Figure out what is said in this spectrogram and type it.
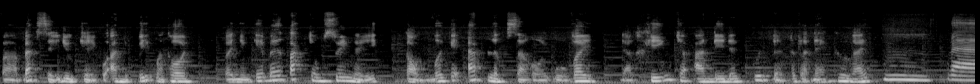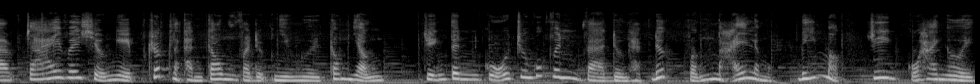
và bác sĩ điều trị của anh được biết mà thôi và những cái bế tắc trong suy nghĩ cộng với cái áp lực xã hội bủa vây đã khiến cho anh đi đến quyết định rất là đáng thương ấy Ừ, và trái với sự nghiệp rất là thành công và được nhiều người công nhận, chuyện tình của Trương Quốc Vinh và Đường Hạt Đức vẫn mãi là một bí mật riêng của hai người.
